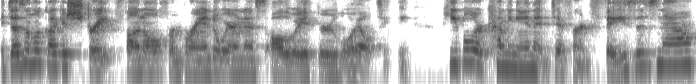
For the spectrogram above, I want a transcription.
It doesn't look like a straight funnel from brand awareness all the way through loyalty. People are coming in at different phases now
